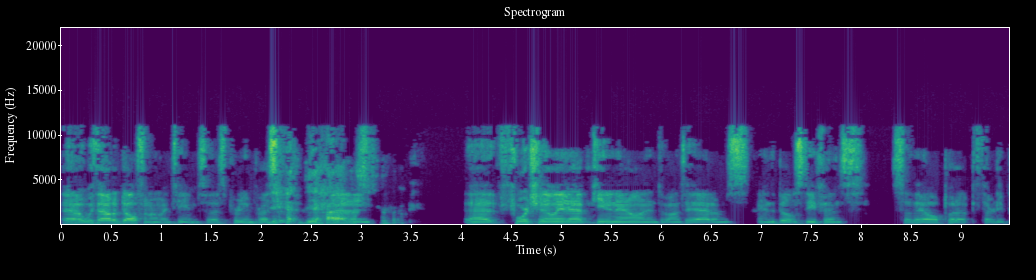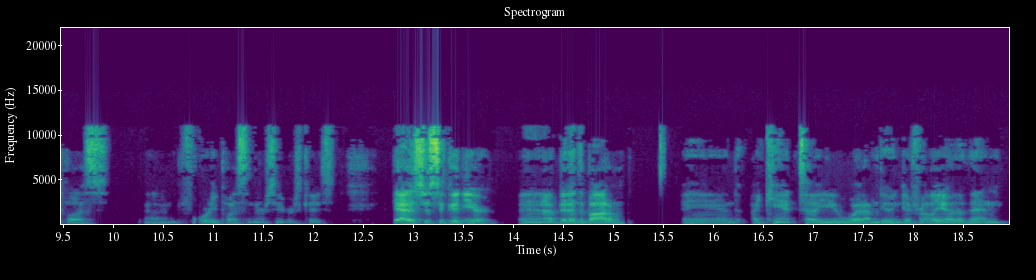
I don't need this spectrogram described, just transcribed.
uh, without a Dolphin on my team, so that's pretty impressive. Yeah, yeah, Um, that's true. Uh, fortunately, I have Keenan Allen and Davante Adams and the Bills defense, so they all put up 30 plus, um, 40 plus in the receivers case. Yeah, it's just a good year, and I've been at the bottom, and I can't tell you what I'm doing differently other than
